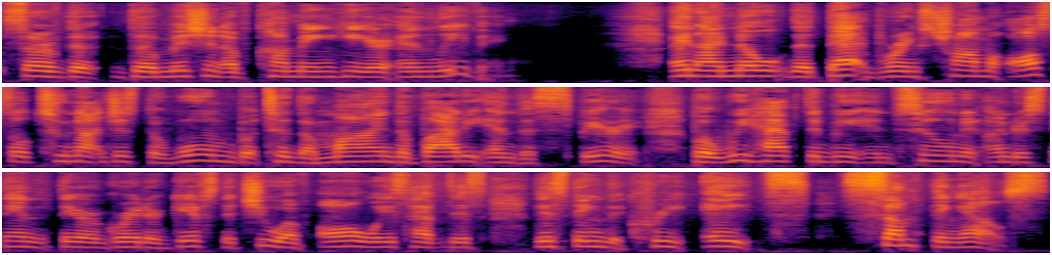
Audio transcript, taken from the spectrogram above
serve the, the mission of coming here and leaving. And I know that that brings trauma also to not just the womb, but to the mind, the body, and the spirit. But we have to be in tune and understand that there are greater gifts that you have always have this, this thing that creates something else.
